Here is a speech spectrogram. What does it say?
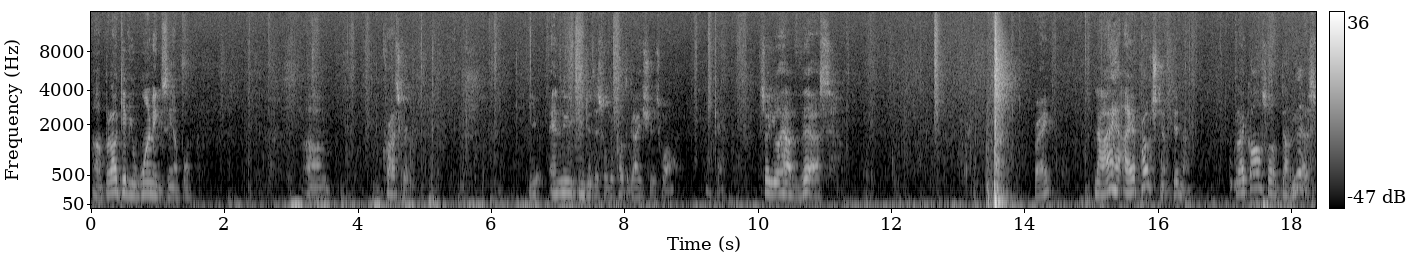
Uh, but I'll give you one example. Um, cross grip. You, and you can do this with the Kotegaeshi as well. Okay. So you'll have this, right? Now I, I approached him, didn't I? But I could also have done this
